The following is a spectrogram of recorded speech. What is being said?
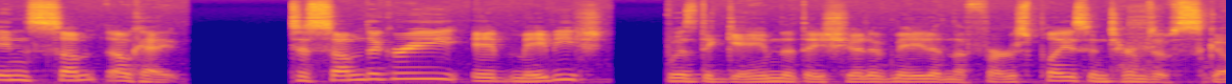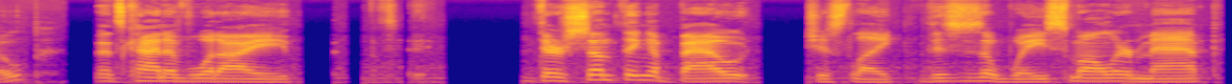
in some okay to some degree it maybe was the game that they should have made in the first place in terms of scope That's kind of what I. There's something about just like this is a way smaller map.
